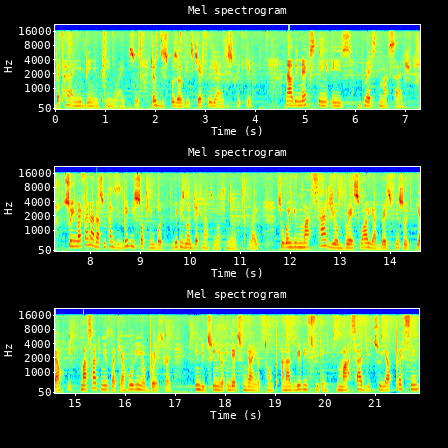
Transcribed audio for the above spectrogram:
better than you being in pain right? So just dispose of it carefully and discreetly. Now the next thing is breast massage. So you might find out that sometimes this baby is sucking but baby is not getting out enough milk right? So when you massage your breast while you're breastfeeding so yeah massage means like you're holding your breast right in between your index finger and your thumb. And as baby is feeding massage it. So you're pressing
